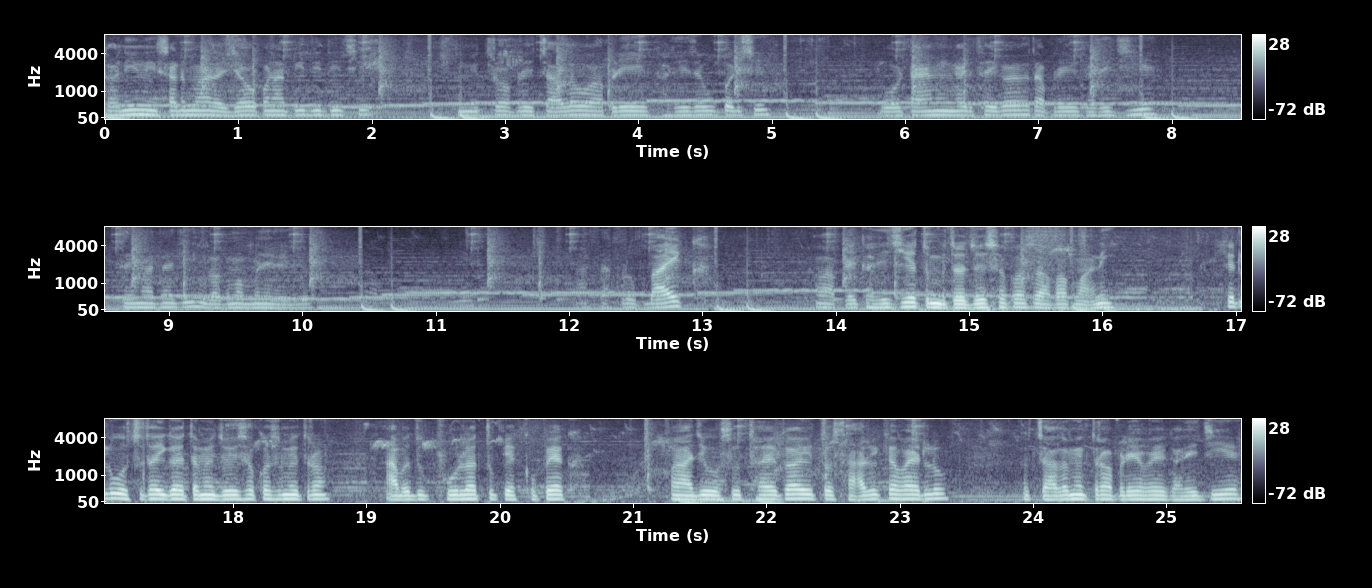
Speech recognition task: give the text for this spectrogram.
ઘણી નિશાળમાં રજાઓ પણ આપી દીધી છે. તો મિત્રો, આપણે ચાલો આપણે ઘરે જવું પડશે. બહુ ટાઈમ અંગાડી થઈ ગયો તો આપણે ઘરે જઈએ. જય માતાજી વ્લોગમાં બની રહેજો. આ આપણું બાઇક હવે આપણે ઘરે જઈએ તો મિત્રો, જોઈ શકો છો આપણા પાણી. કેટલું ઓછું થઈ ગયું તમે જોઈ શકો છો મિત્રો. આ બધું ફૂલ હતું પેકું પેક. પણ આજે ઓછું થઈ ગયું તો સારું કહેવાય એટલું. તો ચાલો મિત્રો, આપણે હવે ઘરે જઈએ.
